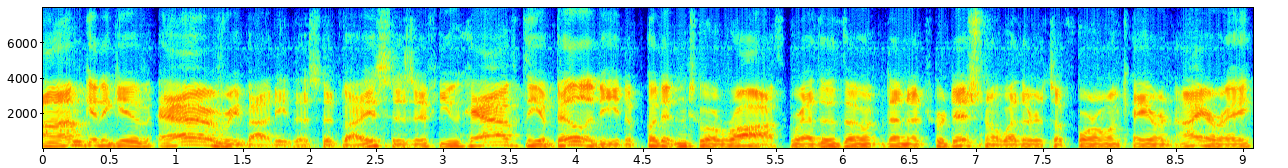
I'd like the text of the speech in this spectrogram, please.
I'm going to give everybody this advice is if you have the ability to put it into a Roth rather than, a traditional, whether it's a 401k or an IRA,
